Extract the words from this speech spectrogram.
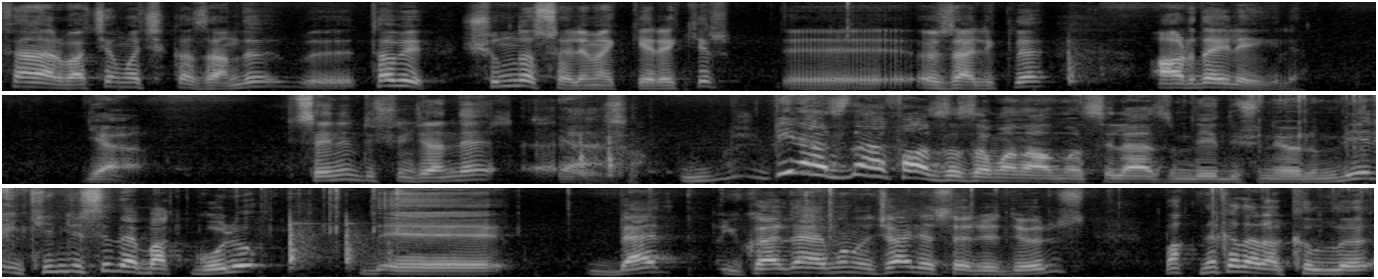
Fenerbahçe maçı kazandı. Ee, tabii şunu da söylemek gerekir. Ee, özellikle Arda ile ilgili. Ya. Senin düşüncen ne? Ya. Biraz daha fazla zaman alması lazım diye düşünüyorum. Bir ikincisi de bak golü e, ben yukarıda Erman Hoca ile seyrediyoruz. Bak ne kadar akıllı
